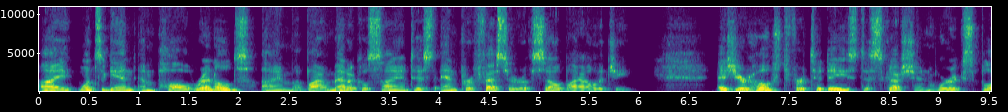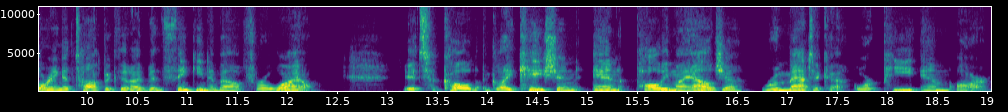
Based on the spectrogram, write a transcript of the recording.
I, once again, am Paul Reynolds. I'm a biomedical scientist and professor of cell biology. As your host for today's discussion, we're exploring a topic that I've been thinking about for a while. It's called glycation and polymyalgia rheumatica, or PMR.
